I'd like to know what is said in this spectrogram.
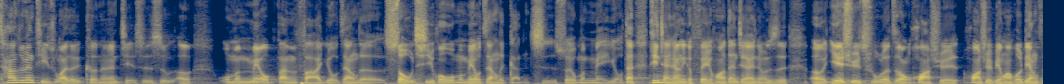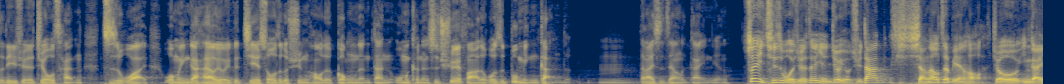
他这边提出来的可能的解释是，呃，我们没有办法有这样的受气，或我们没有这样的感知，所以我们没有。但听起来像一个废话，但简单讲就是，呃，也许除了这种化学化学变化或量子力学的纠缠之外，我们应该还要有一个接收这个讯号的功能，但我们可能是缺乏的，或是不敏感的。嗯，大概是这样的概念。所以其实我觉得这研究有趣，大家想到这边哈，就应该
